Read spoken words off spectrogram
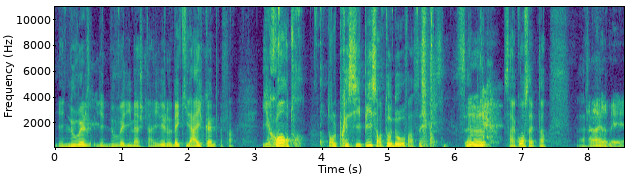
Il y a une nouvelle, il y a une nouvelle image qui arrive et le mec, il arrive quand même, enfin, il rentre dans le précipice en tonneau. Enfin, c'est mmh. un, concept. Hein. Ah non, mais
